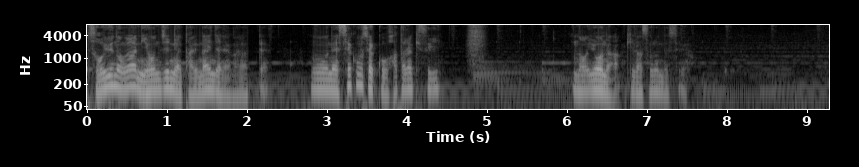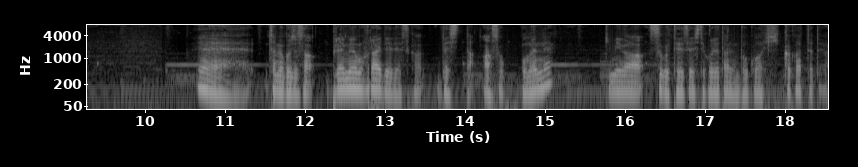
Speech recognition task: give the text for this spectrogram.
そういうのが日本人には足りないんじゃないかなって。もうねせこせこ働きすぎのような気がするんですよ。えー、353プレミアムフライデーですか？でした。あそごめんね。君がすぐ訂正してくれたのに僕は引っかかってたよ。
